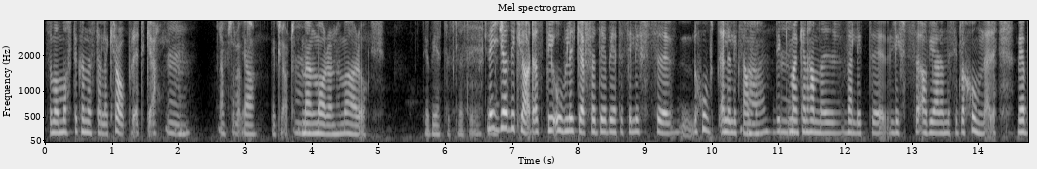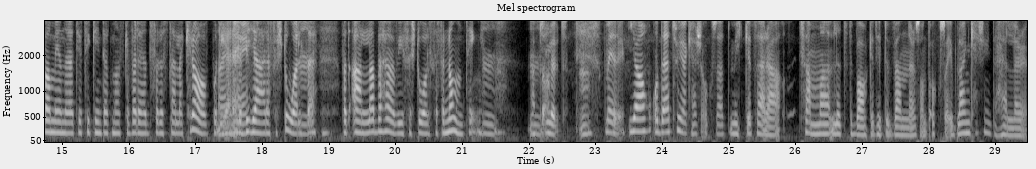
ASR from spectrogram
Så man måste kunna ställa krav på det tycker jag. Mm. Absolut. Ja, det är klart. Mm. Men morgonhumör och diabetes är lite olika. Nej, ja det är klart, alltså, det är olika för diabetes är livshot eller liksom Ja. det, Mm. man kan hamna i väldigt eh, livsavgörande situationer. Men jag bara menar att jag tycker inte att man ska vara rädd för att ställa krav på det Nej, eller nej. begära förståelse. För att alla behöver ju förståelse för någonting. Mm. Mm. Absolut. Mm. är Men, ja, och där tror jag kanske också att mycket så här, samma lite tillbaka till typ vänner och sånt också. Ibland kanske inte heller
